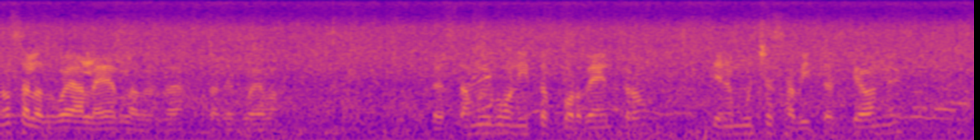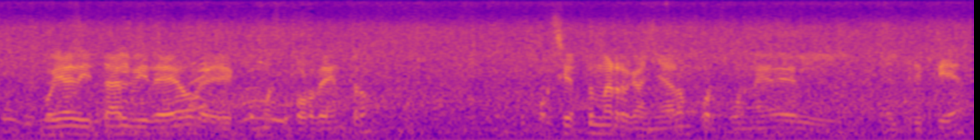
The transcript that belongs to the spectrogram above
No se las voy a leer, la verdad, está de hueva. Pero está muy bonito por dentro, tiene muchas habitaciones. Voy a editar el video de cómo es por dentro. Por cierto, me regañaron por poner el, el tripié.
